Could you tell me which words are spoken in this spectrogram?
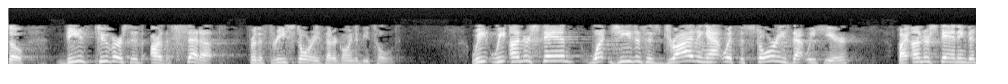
So these two verses are the setup for the three stories that are going to be told. We, we understand what Jesus is driving at with the stories that we hear by understanding this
